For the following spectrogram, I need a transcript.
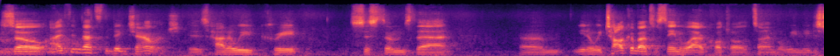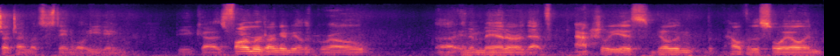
So I think that's the big challenge: is how do we create systems that um, you know we talk about sustainable agriculture all the time, but we need to start talking about sustainable eating because farmers aren't going to be able to grow uh, in a manner that actually is building the health of the soil and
